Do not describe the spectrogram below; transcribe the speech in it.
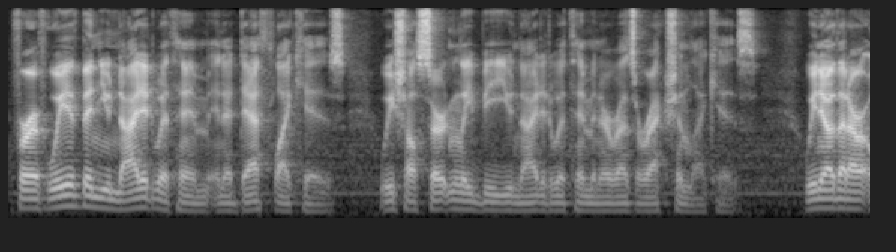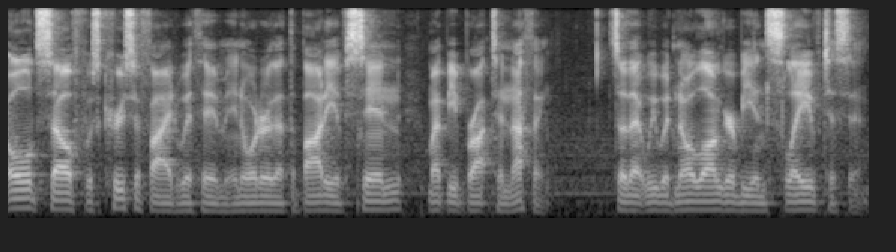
For if we have been united with him in a death like his, we shall certainly be united with him in a resurrection like his. We know that our old self was crucified with him in order that the body of sin might be brought to nothing, so that we would no longer be enslaved to sin.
